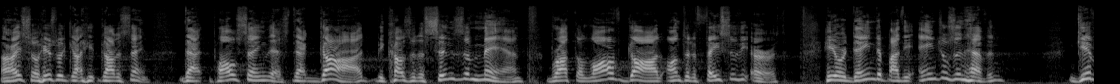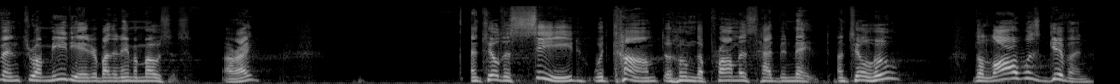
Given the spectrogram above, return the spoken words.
all right, so here's what God, is saying. That Paul's saying this that God, because of the sins of man, brought the law of God onto the face of the earth. He ordained it by the angels in heaven, given through a mediator by the name of Moses. All right? Until the seed would come to whom the promise had been made. Until who? The law was given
